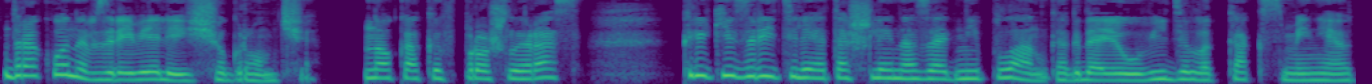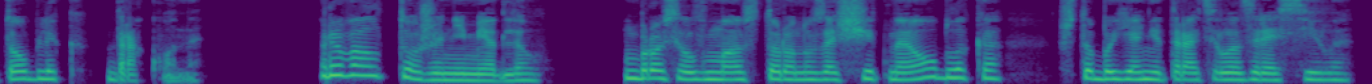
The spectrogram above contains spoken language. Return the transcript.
Драконы взревели еще громче. Но, как и в прошлый раз, крики зрителей отошли на задний план, когда я увидела, как сменяют облик драконы. Рывал тоже не медлил. Бросил в мою сторону защитное облако, чтобы я не тратила зря силы,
